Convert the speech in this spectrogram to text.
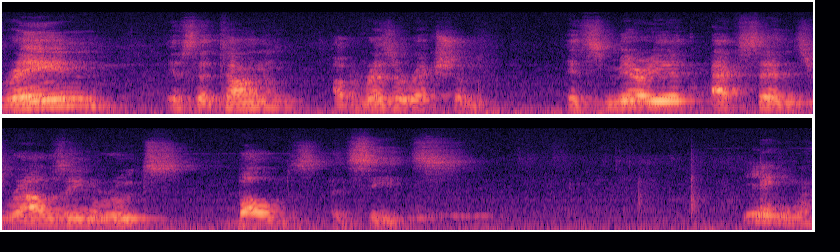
Rain is the tongue of resurrection, its myriad accents rousing roots, bulbs, and seeds. Lengua.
